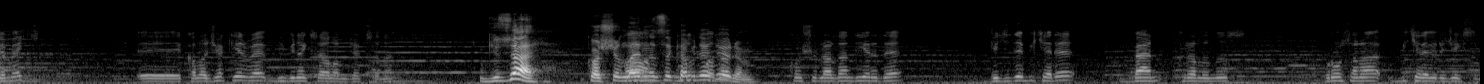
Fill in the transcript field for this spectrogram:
yemek, eee, kalacak yer ve bir binek sağlanacak sana. Güzel. Koşullarınızı Aa, kabul unutmadan. ediyorum. Koşullardan diğeri de gecede bir kere ben kralınız bunu sana bir kere vereceksin.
